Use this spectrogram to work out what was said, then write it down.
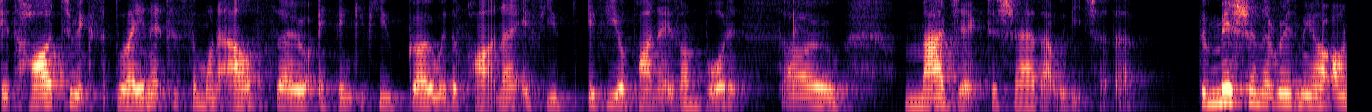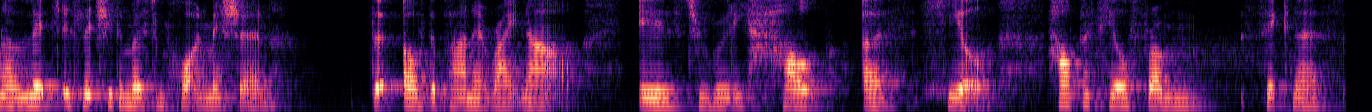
it's hard to explain it to someone else. So I think if you go with a partner, if you if your partner is on board, it's so magic to share that with each other. The mission that Rythmia are on is literally the most important mission of the planet right now is to really help us heal, help us heal from sickness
